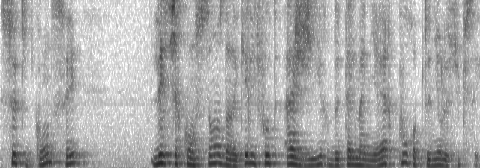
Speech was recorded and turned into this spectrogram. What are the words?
ce qui compte, c'est les circonstances dans lesquelles il faut agir de telle manière pour obtenir le succès.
